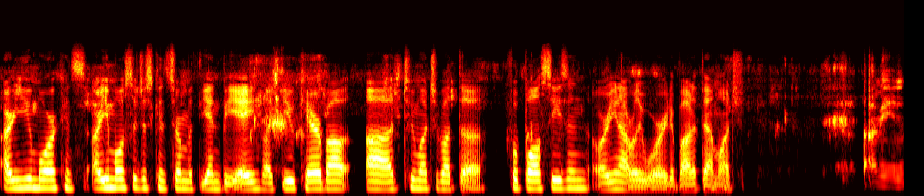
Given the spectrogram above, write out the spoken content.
are you more cons- are you mostly just concerned with the NBA? Like, do you care about uh too much about the football season, or are you not really worried about it that much? I mean,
